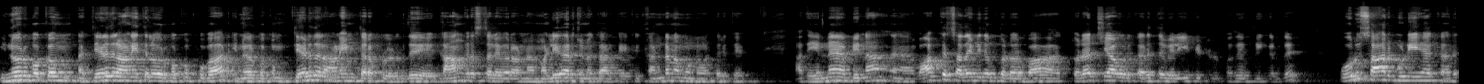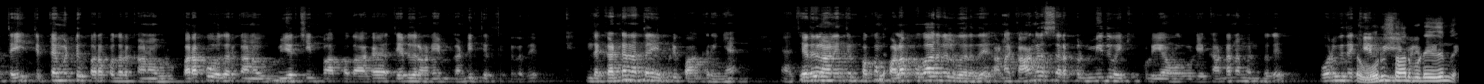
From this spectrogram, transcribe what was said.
இன்னொரு பக்கம் தேர்தல் ஆணையத்துல ஒரு பக்கம் புகார் இன்னொரு பக்கம் தேர்தல் ஆணையம் தரப்புல இருந்து காங்கிரஸ் தலைவரான மல்லிகார்ஜுன கார்கேக்கு கண்டனம் ஒண்ணு வந்திருக்கு. அது என்ன அப்படின்னா வாக்கு சதவீதம் தொடர்பா தொடர்ச்சியா ஒரு கருத்தை வெளியிட்டு இருப்பது அப்படிங்கிறது ஒரு சார்புடைய கருத்தை திட்டமிட்டு பரப்பதற்கான ஒரு பரப்புவதற்கான ஒரு முயற்சின்னு பார்ப்பதாக தேர்தல் ஆணையம் கண்டித்திருக்கிறது. இந்த கண்டனத்தை எப்படி பாக்குறீங்க தேர்தல் ஆணையத்தின் பக்கம் பல புகார்கள் வருது. ஆனா காங்கிரஸ் தரப்பின் மீது வைக்கக்கூடிய அவங்களுடைய கண்டனம் என்பது ஒருவித ஒரு சார்புடையதுன்னு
